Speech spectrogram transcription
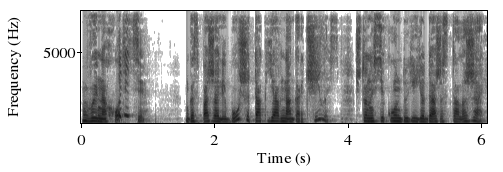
Вы находите? Госпожа Лебуша так явно огорчилась, что на секунду ее даже стало жаль.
